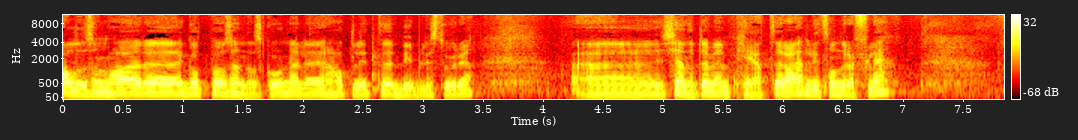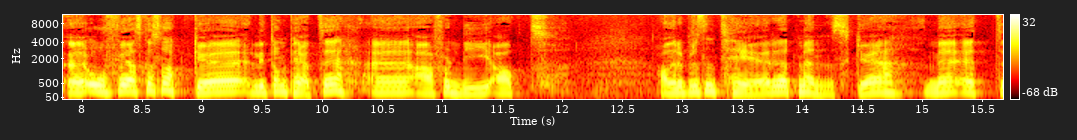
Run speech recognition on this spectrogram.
alle som har eh, gått på søndagsskolen eller hatt litt eh, bibelhistorie, kjenner til hvem Peter er, litt sånn røffelig. Eh, Hvorfor jeg skal snakke litt om Peter, er fordi at han representerer et menneske med et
